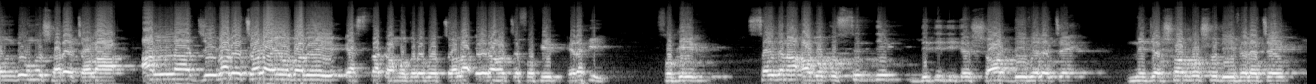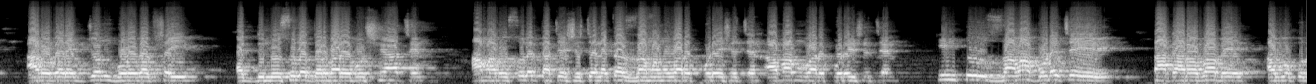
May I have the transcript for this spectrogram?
মন্দির অনুসারে চলা, আল্লাহ যেভাবে চলায় ওভাবে এস্তাকামতের উপর চলা, এরা হচ্ছে ফকির। এরা কি? ফকির। সাইদানা আবু সিদ্দিক দিতে দিতে সব দিয়ে ফেলেছে, নিজের সর্বস্ব দিয়ে ফেলেছে। আরবের একজন বড় ব্যবসায়ী, একদিন রসুলের দরবারে বসে আছেন, আমার রসুলের কাছে এসেছেন, একটা জামা মুবারক পরে এসেছেন আবা মুবারক পরে এসেছেন, কিন্তু জামা পড়েছে টাকার অভাবে আবু বকর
